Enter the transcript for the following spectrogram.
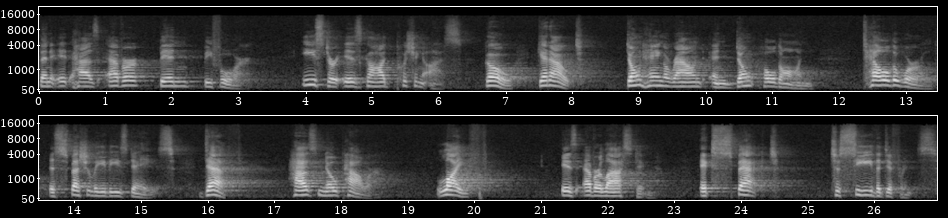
than it has ever been before. Easter is God pushing us. Go, get out. Don't hang around and don't hold on. Tell the world, especially these days, death has no power. Life is everlasting. Expect to see the difference.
